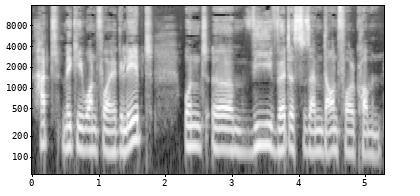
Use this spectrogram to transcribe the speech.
hat Mickey One vorher gelebt und ähm, wie wird es zu seinem Downfall kommen.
